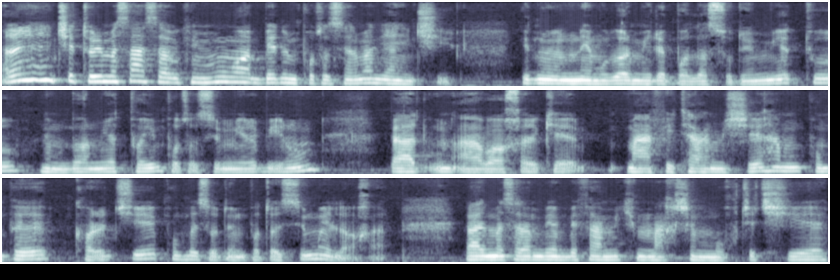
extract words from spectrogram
الان یعنی چطوری؟ مثلا حساب کنیم ما بدون پتاسیم یعنی چی؟ یه دونه نمودار میره بالا سودیم میاد تو نمودار میاد پایین پتاسیم میره بیرون. بعد اون اواخر که منفی تر میشه همون پمپ کار چیه؟ پمپ سدیم پتاسیم و الی آخر. بعد مثلا بیام بفهمی که مخش مخچه چیه.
